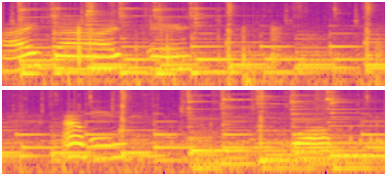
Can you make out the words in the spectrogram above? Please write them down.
Hi guys, and um, I'm in Walmart.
